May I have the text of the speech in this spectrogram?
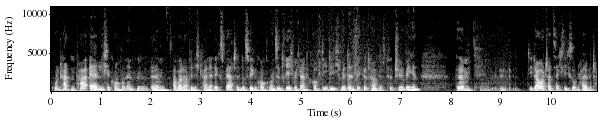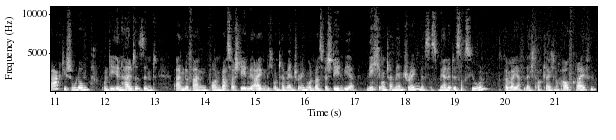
und hat ein paar ähnliche Komponenten, ähm, aber da bin ich keine Expertin, deswegen konzentriere ich mich einfach auf die, die ich mitentwickelt habe für Tübingen. Ähm, die dauert tatsächlich so einen halben Tag, die Schulung, und die Inhalte sind angefangen von, was verstehen wir eigentlich unter Mentoring und was verstehen wir nicht unter Mentoring. Das ist mehr eine Diskussion, das können wir ja vielleicht auch gleich noch aufgreifen.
